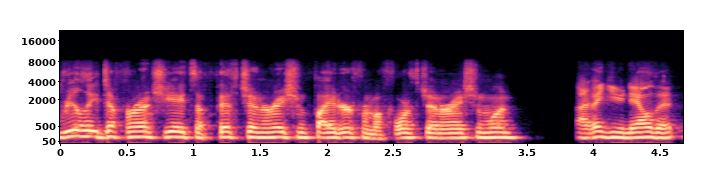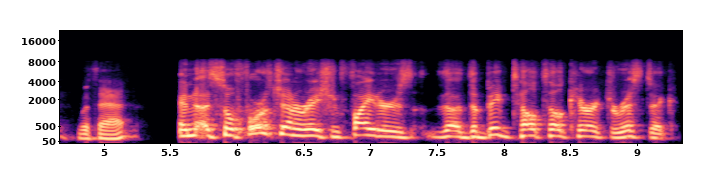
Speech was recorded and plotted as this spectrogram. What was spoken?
really differentiates a fifth generation fighter from a fourth generation one? I think you nailed it with that. And uh, so, fourth generation fighters, the, the big telltale characteristic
